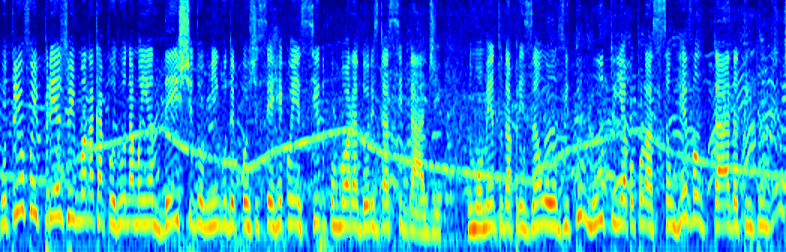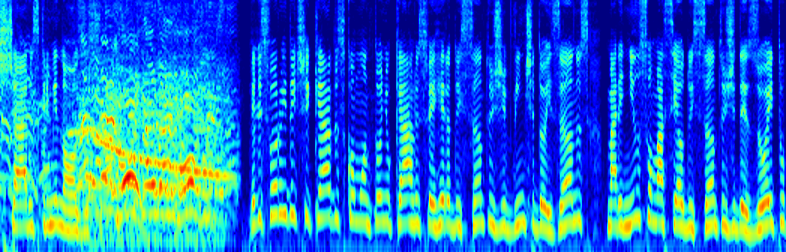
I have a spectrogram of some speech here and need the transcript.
O trio foi preso em Manacapuru na manhã deste domingo, depois de ser reconhecido por moradores da cidade. No momento da prisão, houve tumulto e a população revoltada tentou linchar os criminosos. Eles foram identificados como Antônio Carlos Ferreira dos Santos, de 22 anos, Marinilson Maciel dos Santos, de 18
